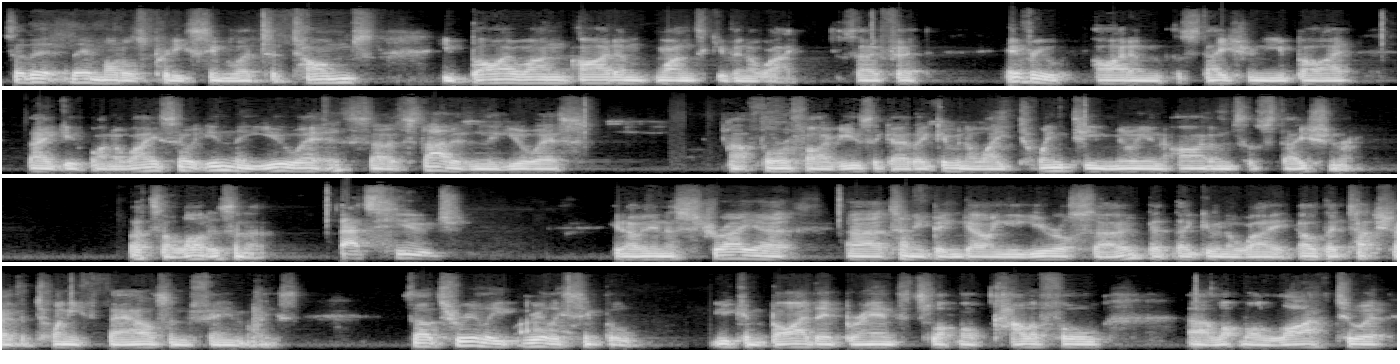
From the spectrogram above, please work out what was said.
So their, their model's pretty similar to Tom's. You buy one item, one's given away. So for every item of stationery you buy, they give one away. So in the US, so it started in the US uh, four or five years ago, they've given away 20 million items of stationery. That's a lot, isn't it? That's huge. You know, in Australia, uh, it's only been going a year or so, but they've given away, oh, they touched over 20,000 families. So it's really, wow. really simple. You can buy their brands, it's a lot more colourful, uh, a lot more life to it.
